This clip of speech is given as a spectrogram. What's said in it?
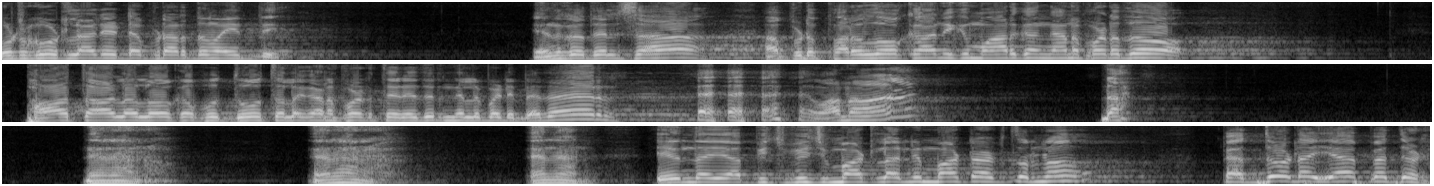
గుటగుట్లాడేటప్పుడు అర్థమైద్ది. ఎందుకో తెలుసా? అప్పుడు పరలోకానికి మార్గం కనపడదు. పాతాళలోకపు దూతలు కనపడతారు ఎదురు నిలబడి బెదర్ వనవా దా. నేనాను. నేనాను. నేనాను. ఏందయ్యా పిచ్చి పిచ్చి మాట్లాడిని మాట్లాడుతున్నావు? పెద్దోడయ్యా పెద్దోడు.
